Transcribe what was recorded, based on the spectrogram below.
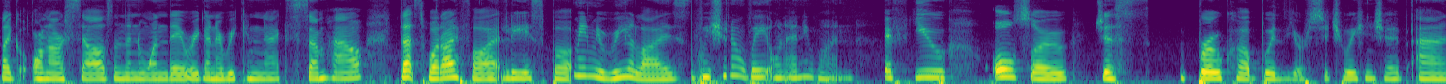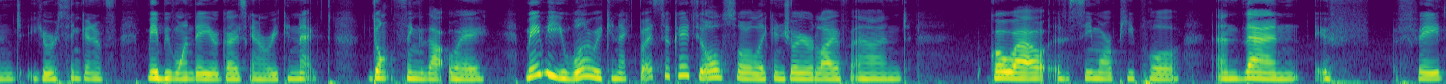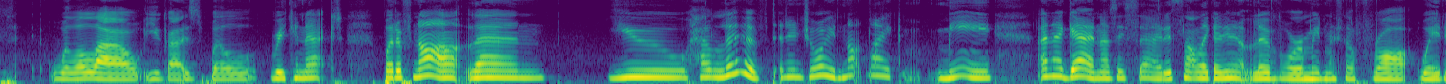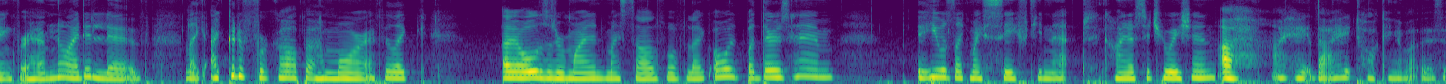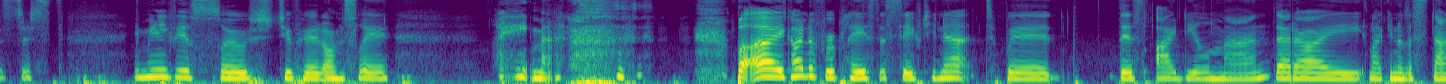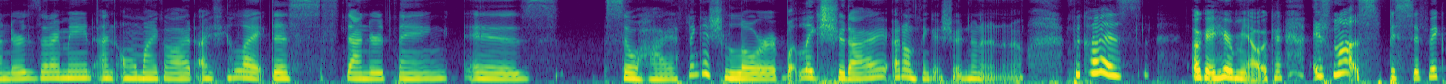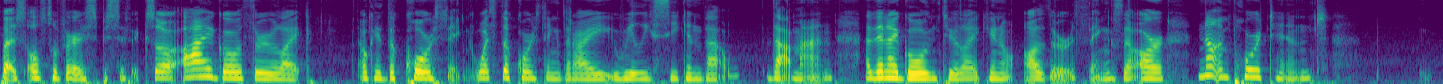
like on ourselves and then one day we're gonna reconnect somehow. That's what I thought at least, but made me realize we shouldn't wait on anyone. If you also just broke up with your situationship and you're thinking of maybe one day your guy's gonna reconnect, don't think that way. Maybe you will reconnect, but it's okay to also like enjoy your life and go out and see more people and then if faith will allow you guys will reconnect. But if not, then you have lived and enjoyed, not like me. And again, as I said, it's not like I didn't live or made myself raw waiting for him. No, I did live. Like I could have forgot about him more. I feel like I always reminded myself of like, oh, but there's him. He was like my safety net kind of situation. Ah, I hate that. I hate talking about this. It's just it made me feel so stupid, honestly. I hate men. but I kind of replaced the safety net with this ideal man that I like, you know, the standards that I made. And oh my god, I feel like this standard thing is so high. I think I should lower it, but like, should I? I don't think I should. No, no, no, no, no. Because okay, hear me out, okay? It's not specific, but it's also very specific. So I go through like okay, the core thing. What's the core thing that I really seek in that that man? And then I go into like, you know, other things that are not important,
